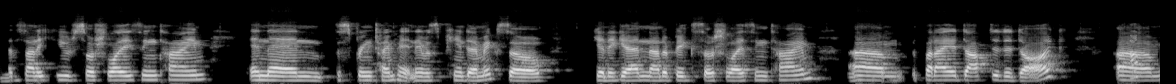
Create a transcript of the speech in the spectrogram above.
it's not a huge socializing time. And then the springtime hit and it was pandemic. So yet again, not a big socializing time. Um, but I adopted a dog. Um,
